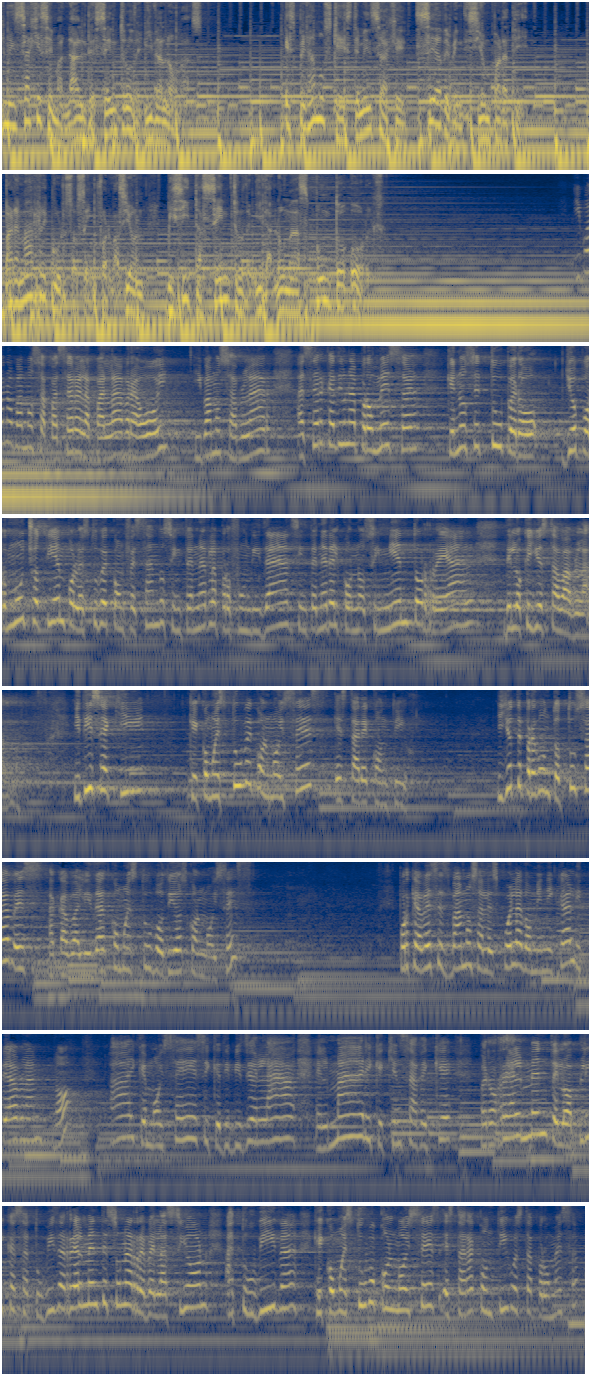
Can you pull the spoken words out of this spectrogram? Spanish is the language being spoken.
al mensaje semanal de Centro de Vida Lomas. Esperamos que este mensaje sea de bendición para ti. Para más recursos e información, visita centrodevidalomas.org. Y bueno, vamos a pasar a la palabra hoy y vamos a hablar acerca de una promesa que no sé tú, pero yo por mucho tiempo la estuve confesando sin tener la profundidad, sin tener el conocimiento real de lo que yo estaba hablando. Y dice aquí que como estuve con Moisés, estaré contigo. Y yo te pregunto, ¿tú sabes a cabalidad cómo estuvo Dios con Moisés? Porque a veces vamos a la escuela dominical y te hablan, ¿no? ay, que Moisés y que dividió el, el mar y que quién sabe qué, pero realmente lo aplicas a tu vida, realmente es una revelación a tu vida que como estuvo con Moisés, estará contigo esta promesa.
